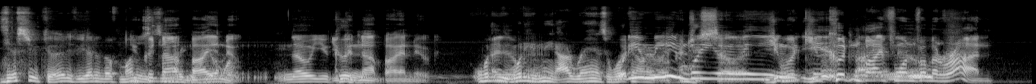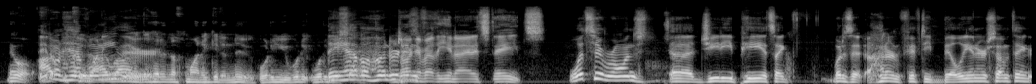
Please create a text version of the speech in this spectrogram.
Yes, you could. If you had enough money, You could not buy a get one. nuke. No, you, You couldn't. could not buy a nuke. What do you What do you mean? Iran's What do you working on it right mean? now. What you do you mean? You would. We You couldn't buy buy one from. Iran. No, They don't have could one Iran either. If they had enough money to get a nuke. What do you? What do, you- what do They you have a hundred. talking about the United States. What's Iran's uh, GDP? It's like what is it? 150 billion or something,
